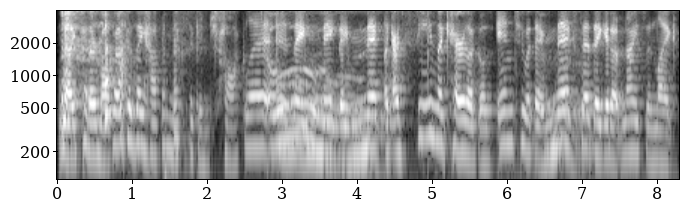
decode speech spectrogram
Like to their mocha because they have the Mexican chocolate and they make they mix like I've seen the care that goes into it. They mix it, they get up nice and like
